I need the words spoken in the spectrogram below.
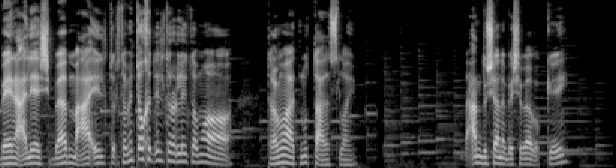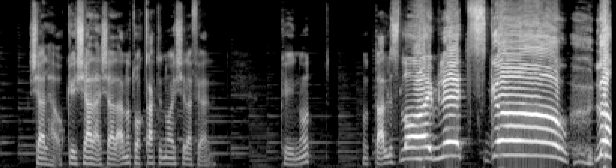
باين عليه يا شباب معاه elytra. طب أنت واخد elytra ليه؟ طالما طالما هتنط على سلايم. عنده شنب يا شباب okay؟ شالها okay شالها شالها. أنا توقعت ان هو يشيلها فعلا. Okay نط نط على ال slime. Let's go لا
